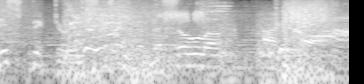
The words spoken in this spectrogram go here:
This victory strengthened the soul of Ivy.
